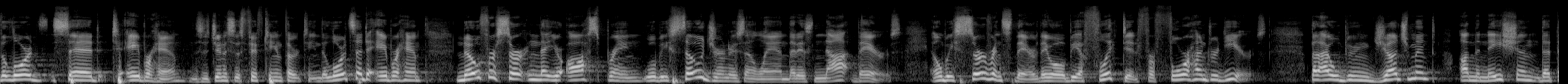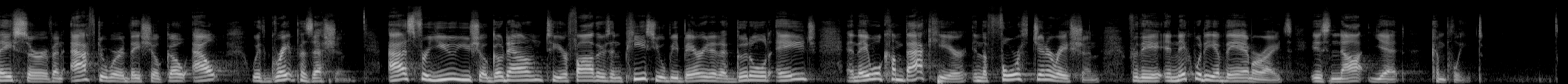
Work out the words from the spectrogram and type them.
the Lord said to Abraham, this is Genesis 15, 13, the Lord said to Abraham, Know for certain that your offspring will be sojourners in a land that is not theirs, and will be servants there. They will be afflicted for 400 years. But I will bring judgment on the nation that they serve, and afterward they shall go out with great possession. As for you, you shall go down to your fathers in peace. You will be buried at a good old age, and they will come back here in the fourth generation, for the iniquity of the Amorites is not yet complete.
